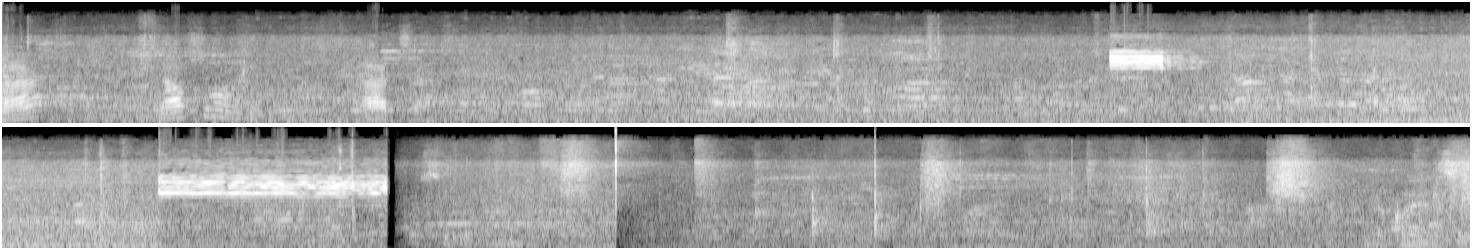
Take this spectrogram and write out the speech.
হ্যাঁ? আচ্ছা। কোয়েন্সি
